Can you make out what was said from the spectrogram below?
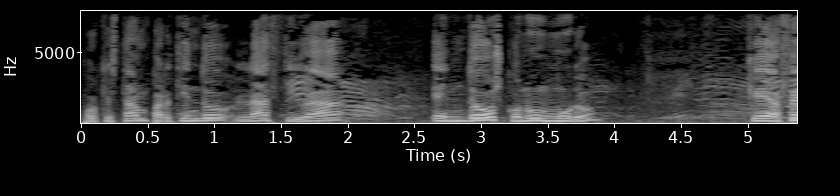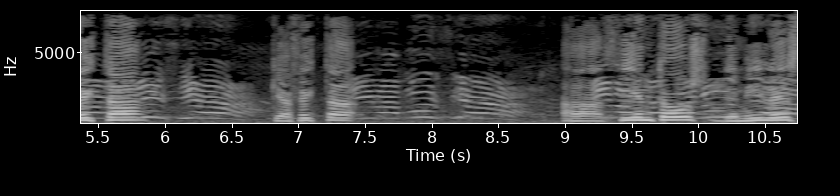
porque están partiendo la ciudad en dos con un muro que afecta, que afecta a cientos de miles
